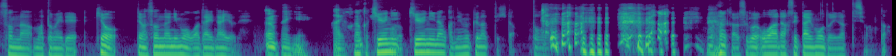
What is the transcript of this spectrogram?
そんなまとめで。今日、でもそんなにもう話題ないよね。ないね。はい。なんか急に、急になんか眠くなってきた。と。もうなんかすごい終わらせたいモードになってしまった。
